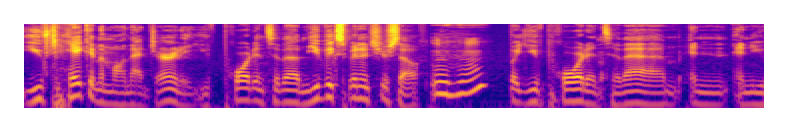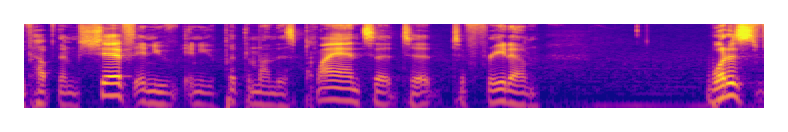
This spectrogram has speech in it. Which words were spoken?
you've taken them on that journey, you've poured into them, you've experienced yourself, Mm-hmm. but you've poured into them and and you've helped them shift and you and you've put them on this plan to to to freedom. What is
